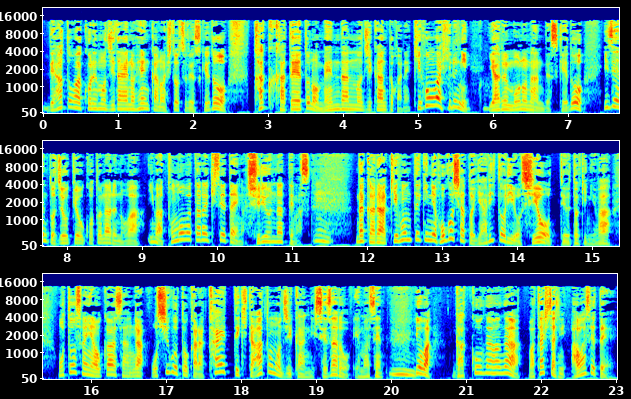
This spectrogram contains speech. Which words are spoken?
で、あとはこれも時代の変化の一つですけど、各家庭との面談の時間とかね、基本は昼にやるものなんですけど、以前と状況異なるのは、今、共働き世帯が主流になっています。うん、だから、基本的に保護者とやり取りをしようっていう時には、お父さんやお母さんがお仕事から帰ってきた後の時間にせざるを得ません。うん、要は、学校側が私たちに合わせて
